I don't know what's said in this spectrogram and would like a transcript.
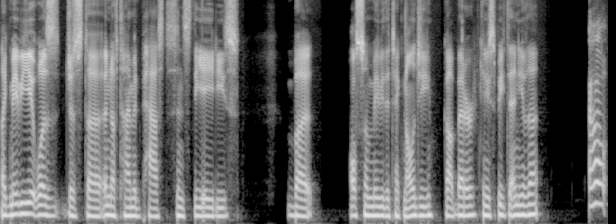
Like maybe it was just uh, enough time had passed since the 80s, but also maybe the technology got better. Can you speak to any of that? Oh,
